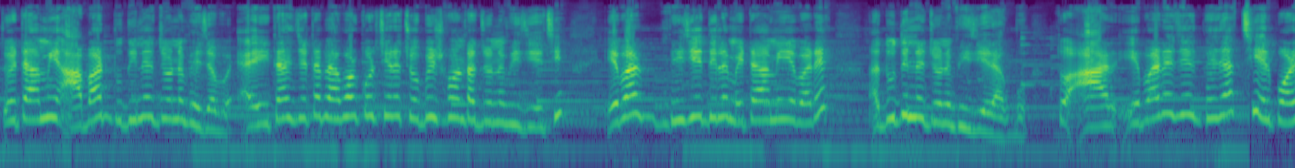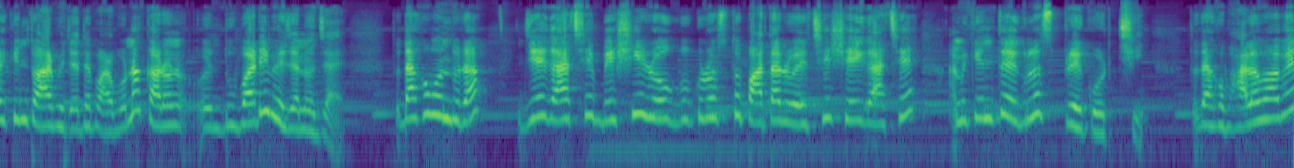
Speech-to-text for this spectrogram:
তো এটা আমি আবার দুদিনের জন্য ভেজাবো। এইটা যেটা ব্যবহার করছি এটা চব্বিশ ঘণ্টার জন্য ভিজিয়েছি। এবার ভিজিয়ে দিলাম, এটা আমি এবারে দুদিনের জন্য ভিজিয়ে রাখব। তো আর এবারে যে ভেজাচ্ছি, এরপরে কিন্তু আর ভেজাতে পারব না, কারণ দুবারই ভেজানো যায়। তো দেখো বন্ধুরা, যে গাছে বেশি রোগগ্রস্ত পাতা রয়েছে, সেই গাছে আমি কিন্তু এগুলো স্প্রে করছি। তো দেখো, ভালোভাবে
